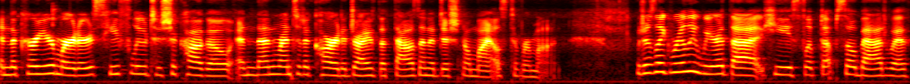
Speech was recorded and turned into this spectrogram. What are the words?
In the Currier murders, he flew to Chicago and then rented a car to drive the thousand additional miles to Vermont. Which is like really weird that he slipped up so bad with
